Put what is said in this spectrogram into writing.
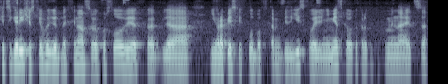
категорически выгодных финансовых условиях для европейских клубов, там, бельгийского или немецкого, который тут упоминается,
